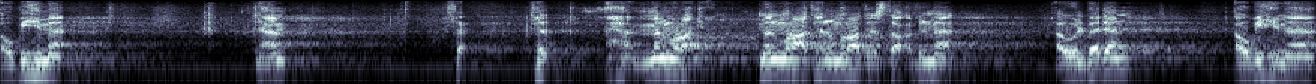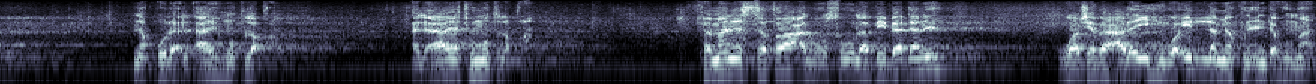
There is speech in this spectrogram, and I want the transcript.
أو بهما. نعم. ف... ف... ما المراد يعني؟ ما المراد؟ هل المراد بالمال أو البدن أو بهما؟ نقول الآية مطلقة. الآية مطلقة. فمن استطاع الوصول ببدنه وجب عليه وإن لم يكن عنده مال.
